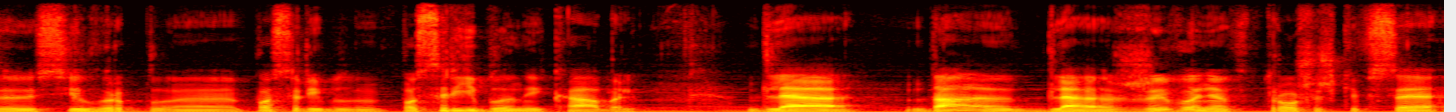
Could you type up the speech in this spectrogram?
silver е, посріблений кабель. Для, да, для живлення трошечки все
